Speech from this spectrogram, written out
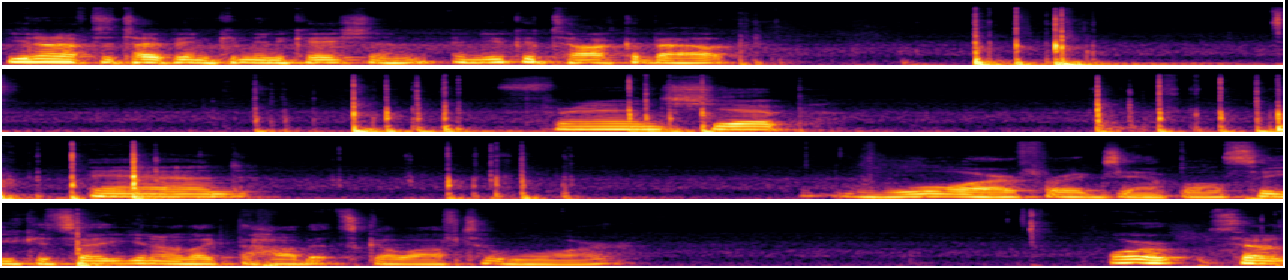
you don't have to type in communication, and you could talk about friendship and war, for example. So you could say, you know, like the hobbits go off to war. Or, so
